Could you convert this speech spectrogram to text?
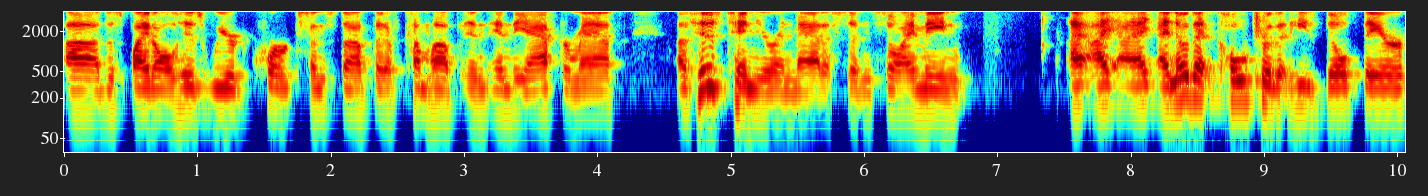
uh, despite all his weird quirks and stuff that have come up in in the aftermath of his tenure in Madison. So I mean, I I, I know that culture that he's built there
